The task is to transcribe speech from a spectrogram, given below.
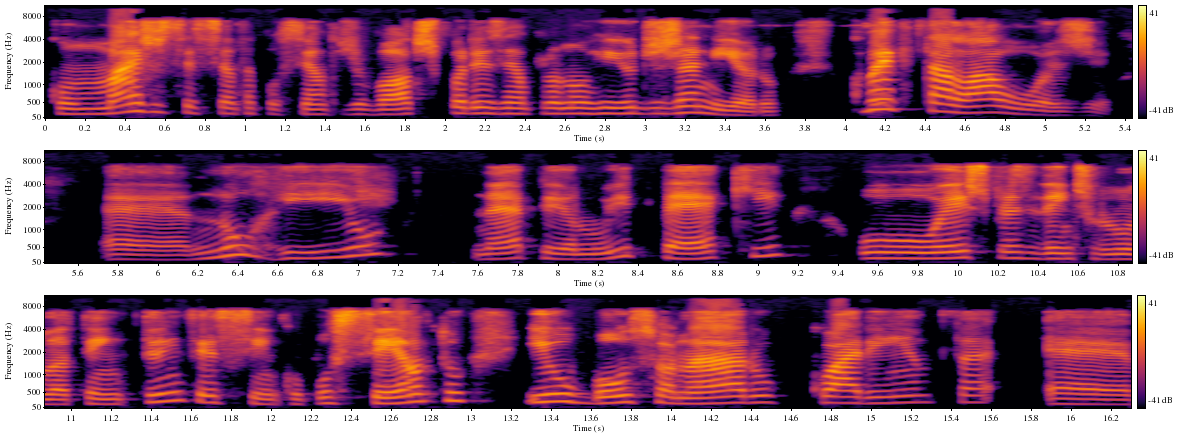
com mais de 60% de votos, por exemplo, no Rio de Janeiro. Como é que está lá hoje? É, no Rio, né, pelo IPEC, o ex-presidente Lula tem 35% e o Bolsonaro 40, é,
